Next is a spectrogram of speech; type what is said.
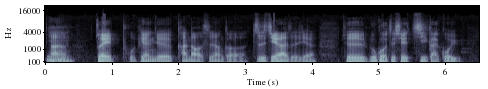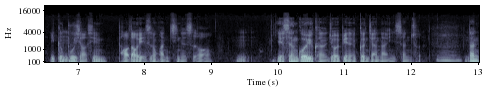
嗯、那最普遍就是看到的是那个直接啊，直接就是如果这些机改国语一个不小心跑到野生环境的时候，嗯，野生国语可能就会变得更加难以生存。嗯，但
